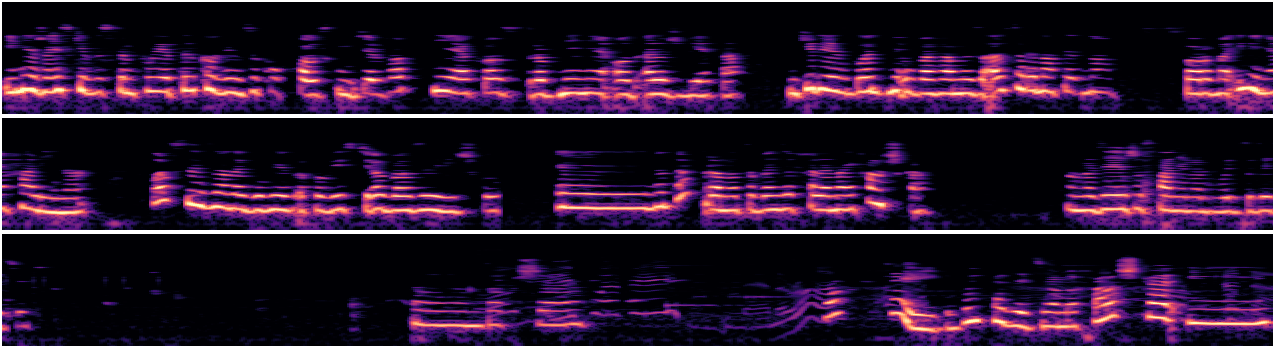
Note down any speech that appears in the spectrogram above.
Imię żeńskie występuje tylko w języku polskim, pierwotnie jako zdrobnienie od Elżbieta. Niekiedy jest błędnie uważany za alternatywną formę imienia Halina. Polsce znane głównie z opowieści o bazyliszku. Yy, no dobra, no to będzie Helena i Halszka. Mam nadzieję, że stanie na dwójce dzieci. Dobrze. Hej, dwójka dzieci. Mamy Halszkę i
